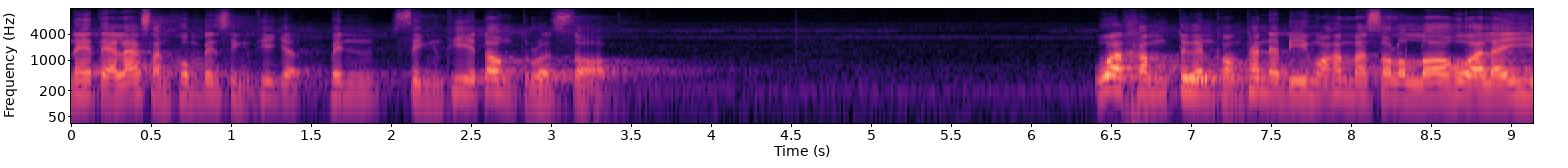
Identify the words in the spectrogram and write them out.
ในแต่ละสังคมเป็นสิ่งที่จะเป็นสิ่งที่ต้องตรวจสอบ ว่าคำเตือนของท่านนบีมุฮัมมัดสุลลัลฮุอะลัยฮิ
